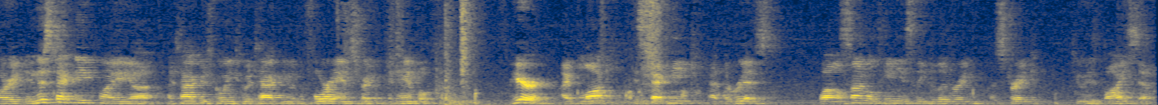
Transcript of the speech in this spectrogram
All right, in this technique, my uh, attacker is going to attack me with a forehand strike with the handle. Here, I block his technique at the wrist while simultaneously delivering a strike to his bicep.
